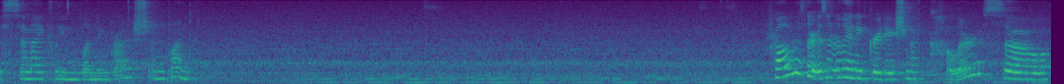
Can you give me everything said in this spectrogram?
a semi-clean blending brush and blend. Problem is there isn't really any gradation of color, so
